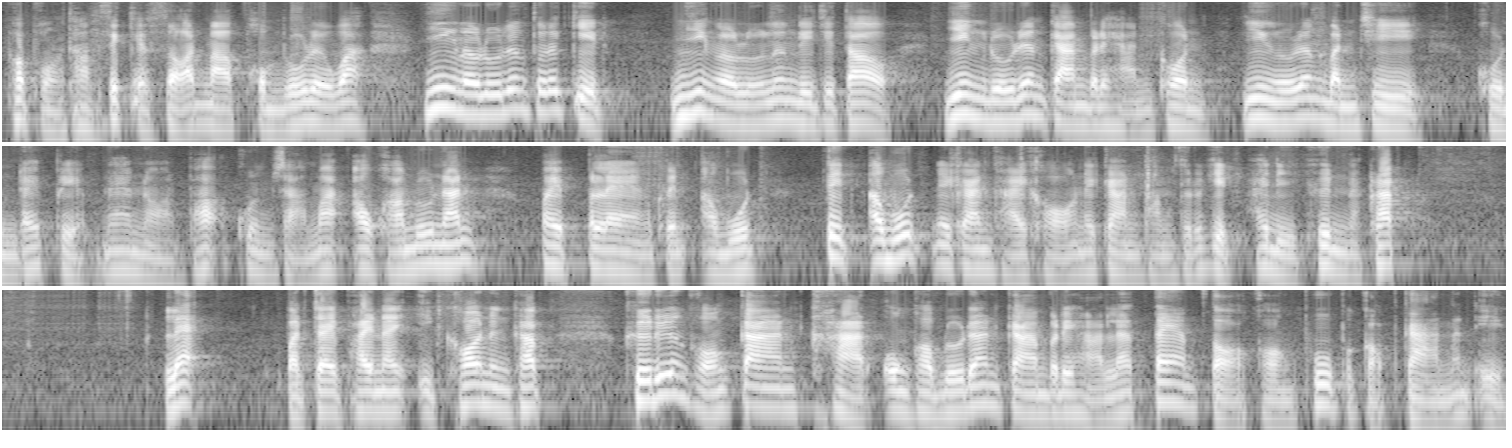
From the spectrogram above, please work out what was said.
เพราะผมทำซิกเก็ตซอสมาผมรู้เลยว่า ยิ่งเรารู้เรื่องธุรกิจ ยิ่งเรารู้เรื่องดิจิทัลยิ่งรู้เรื่องการบริหารคน ยิ่งรู้เรื่องบัญชี คุณได้เปรียบแน่นอน เพราะคุณสามารถเอาความรู้นั้น ไปแปลงเป็นอาวุธ ติดอาวุธในการขายของในการทำธุรกิจให้ดีขึ้นนะครับ และปัจจัยภายในอีกข้อหนึ่งครับ คือเรื่องของการขาดองค์ความรู้ด้านการบริหารและแต้มต่อของผู้ประกอบการนั่นเอง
